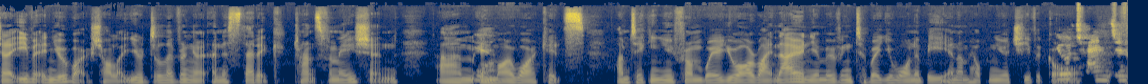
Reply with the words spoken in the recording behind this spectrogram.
You know, even in your work, Charlotte, you're delivering a, an aesthetic transformation. Um, Yeah. In my work, it's I'm taking you from where you are right now and you're moving to where you want to be, and I'm helping you achieve a goal. You're changing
